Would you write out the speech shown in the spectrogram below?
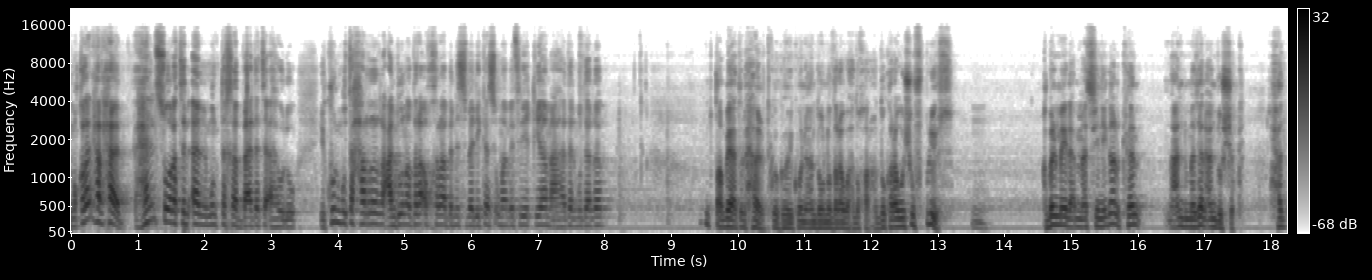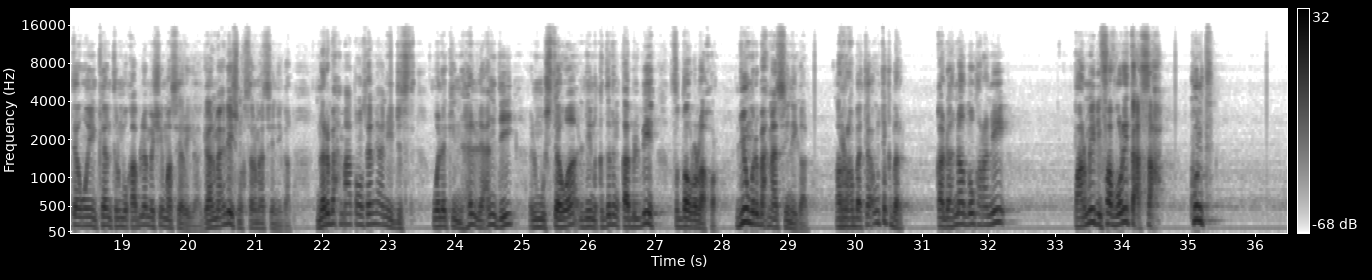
مقرن حرحاب هل صورة الآن المنتخب بعد تأهله يكون متحرر عنده نظرة أخرى بالنسبة لكأس أمم إفريقيا مع هذا المدرب؟ بطبيعة الحال يكون عنده نظرة واحدة أخرى. دوك راه يشوف بلوس. قبل ما يلعب مع السنغال كان عنده مازال عنده الشك حتى وين كانت المقابلة ماشي مصيرية. قال معليش نخسر مع السنغال. نربح مع تنزانيا يعني جزت ولكن هل عندي المستوى اللي نقدر نقابل به في الدور الآخر؟ اليوم ربح مع السنغال. الرغبة تاعو تكبر. قال هنا دوك راني parmi les favoris تاع الصح. كنت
